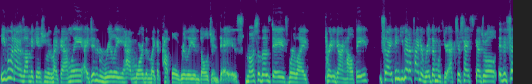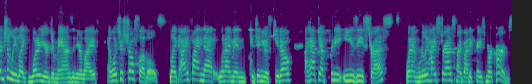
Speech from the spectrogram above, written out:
even when I was on vacation with my family, I didn't really have more than like a couple really indulgent days. Most of those days were like pretty darn healthy. So I think you got to find a rhythm with your exercise schedule. It's essentially like what are your demands in your life and what's your stress levels? Like I find that when I'm in continuous keto, I have to have pretty easy stress. When I'm really high stress, my body craves more carbs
